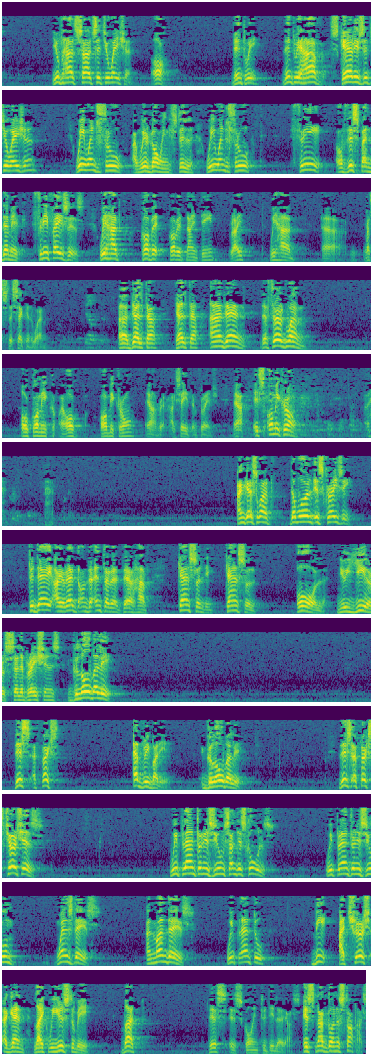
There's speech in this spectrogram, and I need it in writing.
You've had sad situation. Oh, didn't we? Didn't we have scary situation? We went through, and we're going still, we went through three of this pandemic, three phases. We had COVID, COVID-19, right? We had, uh, what's the second one? Delta. Uh, Delta, Delta, and then the third one, Omicron. Yeah, I say it in French. Yeah, it's Omicron. And guess what? The world is crazy. Today I read on the internet they have cancelled, cancelled all New Year's celebrations globally. This affects everybody globally. This affects churches. We plan to resume Sunday schools. We plan to resume Wednesdays and Mondays. We plan to be at church again like we used to be. But this is going to delay us. It's not going to stop us.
